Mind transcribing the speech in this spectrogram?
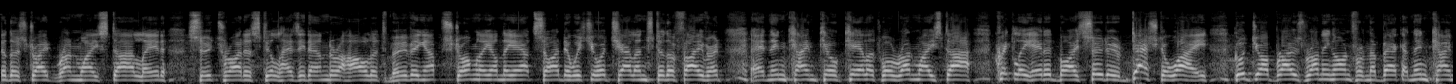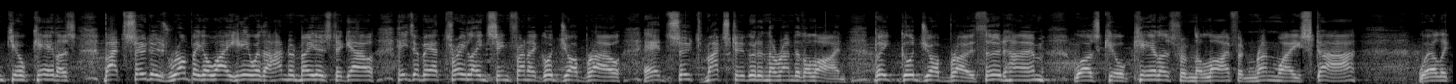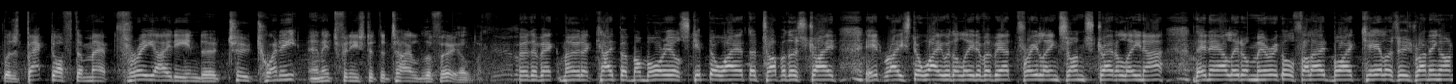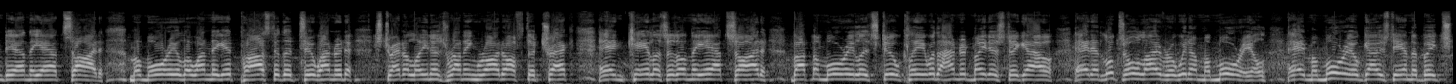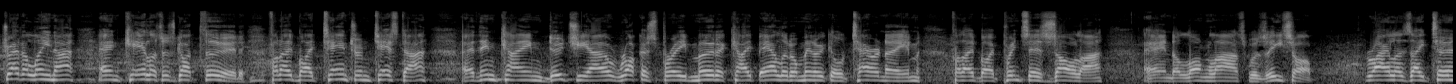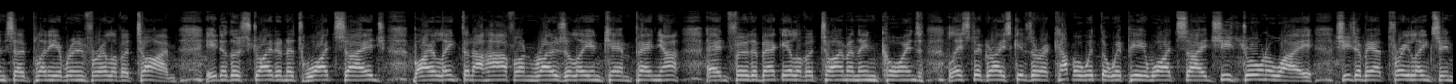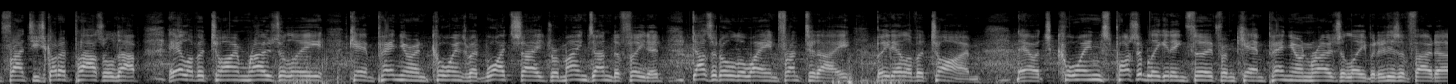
to the straight runway star led. Suits Rider still has it under a hold. It's moving up strongly on the outside to issue a challenge to the favourite. And then came Kill Careless. Well, runway star quickly headed by Suitor dashed away. Good job, Rose running on from the back. And then came Kill Careless. But Suitor's romping away here with 100 metres to go. He's about three lengths in front of Good Job Bro. And Suits much too good in the run to the line. Beat Good Job Bro. Third home was Kill Careless from the Life and Runway Star. Well, it was backed off the map, 380 into 220, and it finished at the tail of the field. Further back, Murder Cape of Memorial skipped away at the top of the straight. It raced away with a lead of about three lengths on Stratolina. Then our little miracle, followed by Careless, who's running on down the outside. Memorial, the one to get past to the 200. Stratolina's running right off the track, and Careless is on the outside, but Memorial is still clear with 100 metres to go, and it looks all over a winner, Memorial, and Memorial goes down to beat Stratolina and Careless has got third, followed by Tantrum Tester, and then came Duccio, Rockaspree, Murder Cape, Our Little Miracle, Taranim, followed by Princess Zola, and a long last was Aesop rail as they turn, so plenty of room for hell of a time. Into the straight and it's White Sage by a length and a half on Rosalie and Campagna, and further back hell of a time and then Coins. Lester Grace gives her a couple with the whip here, White Sage. She's drawn away. She's about three lengths in front. She's got it parcelled up. Hell of a time, Rosalie, Campagna and Coins, but White Sage remains undefeated. Does it all the way in front today. Beat hell of a time. Now it's Coins possibly getting third from Campagna and Rosalie, but it is a photo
